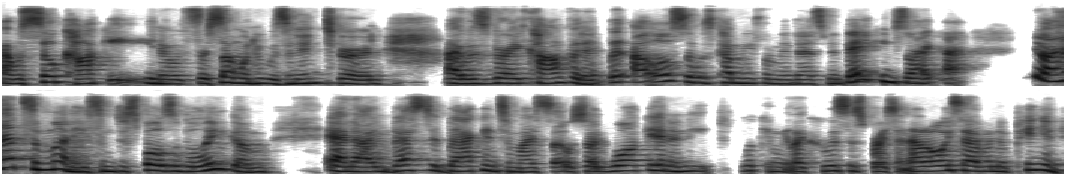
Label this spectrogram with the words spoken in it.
I was so cocky, you know, for someone who was an intern. I was very confident, but I also was coming from investment banking, so I, I you know, I had some money, some disposable income, and I invested back into myself. So I'd walk in and he'd look at me like, who is this person? I'd always have an opinion.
